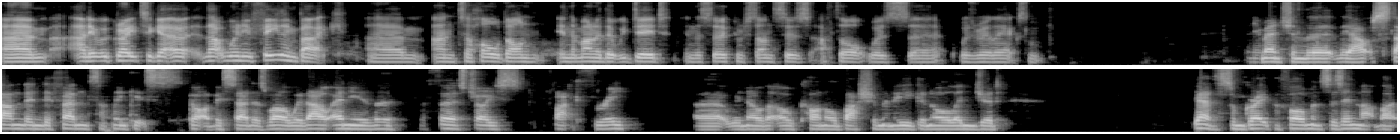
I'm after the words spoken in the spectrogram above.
Um, and it was great to get a, that winning feeling back um, and to hold on in the manner that we did in the circumstances. I thought was uh, was really excellent. You mentioned the the outstanding defence. I think it's got to be said as well. Without any of the, the first choice back three, uh, we know that O'Connell, Basham, and Egan all injured. Yeah, there's some great performances in that back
